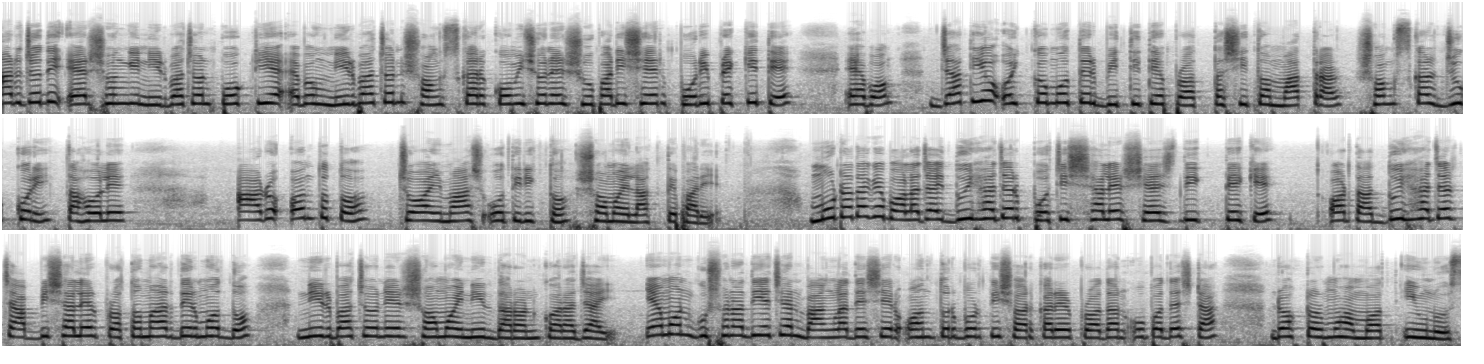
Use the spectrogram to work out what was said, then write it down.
আর যদি এর সঙ্গে নির্বাচন প্রক্রিয়া এবং নির্বাচন সংস্কার কমিশনের সুপারিশের পরিপ্রেক্ষিতে এবং জাতীয় ঐক্যমতের ভিত্তিতে প্রত্যাশিত মাত্রার সংস্কার যোগ করি, তাহলে আরও অন্তত ছয় মাস অতিরিক্ত সময় লাগতে পারে। মোটা দাগে বলা যায় দুই হাজার পঁচিশ সালের শেষ দিক থেকে, অর্থাৎ দুই সালের প্রথমার্ধের মধ্যে নির্বাচনের সময় নির্ধারণ করা যায়। এমন ঘোষণা দিয়েছেন বাংলাদেশের অন্তর্বর্তী সরকারের প্রধান উপদেষ্টা ডক্টর মোহাম্মদ ইউনুস।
